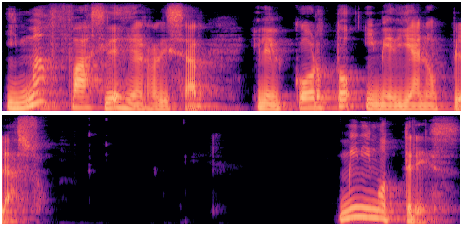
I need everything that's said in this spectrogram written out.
y más fáciles de realizar en el corto y mediano plazo. Mínimo tres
